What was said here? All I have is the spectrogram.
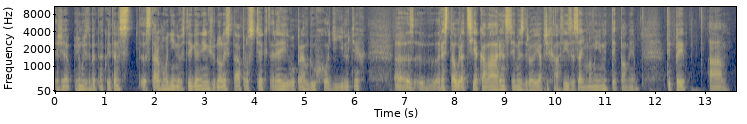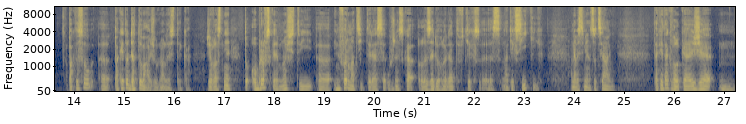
že, že můžete být takový ten staromodní investigativní žurnalista, prostě, který opravdu chodí do těch restaurací a kaváren s těmi zdroji a přichází se zajímavými typami, typy a pak, to jsou, pak je to datová žurnalistika. Že vlastně to obrovské množství informací, které se už dneska lze dohledat v těch, na těch sítích, a nemyslím jen sociální, tak je tak velké, že, mm,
